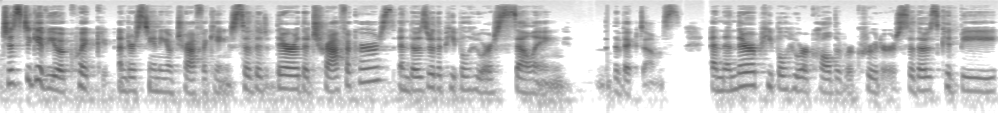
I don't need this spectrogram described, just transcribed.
Just to give you a quick understanding of trafficking, so that there are the traffickers, and those are the people who are selling the victims. And then there are people who are called the recruiters. So those could be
